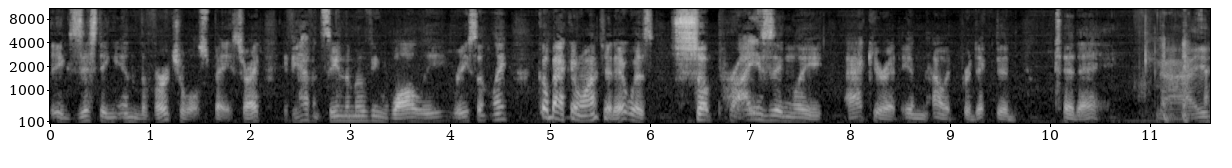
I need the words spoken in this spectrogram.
existing in the virtual space, right? If you haven't seen the movie WALL-E recently, go back and watch it. It was surprisingly accurate in how it predicted today. Nah, it,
